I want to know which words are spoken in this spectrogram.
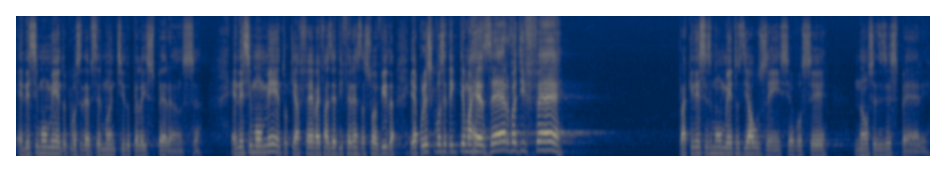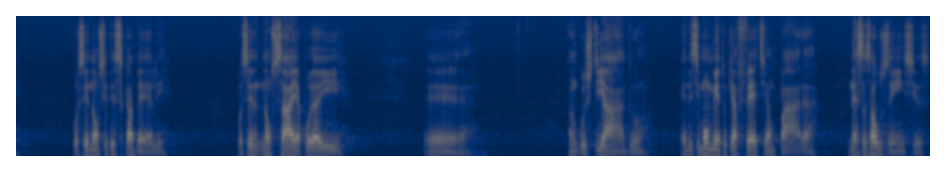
É nesse momento que você deve ser mantido pela esperança. É nesse momento que a fé vai fazer a diferença na sua vida. E é por isso que você tem que ter uma reserva de fé. Para que nesses momentos de ausência você não se desespere, você não se descabele, você não saia por aí é, angustiado. É nesse momento que a fé te ampara, nessas ausências.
